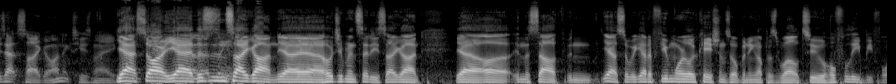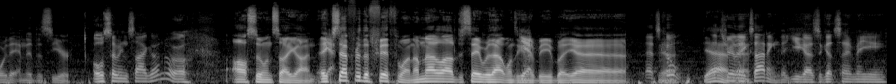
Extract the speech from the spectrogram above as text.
Is that Saigon? Excuse me. yeah, sorry. Yeah, No, this is in like- Saigon. Yeah, yeah, Ho Chi Minh City, Saigon. Yeah, uh, in the south. And yeah, so we got a few more locations opening up as well too. Hopefully before the end of this year. Also in Saigon, or Also in Saigon, except for the fifth one. I'm not allowed to say where that one's Yeah. gonna be, but yeah, yeah, yeah. that's yeah. cool. Yeah, that's really man. exciting that you guys have got so many.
